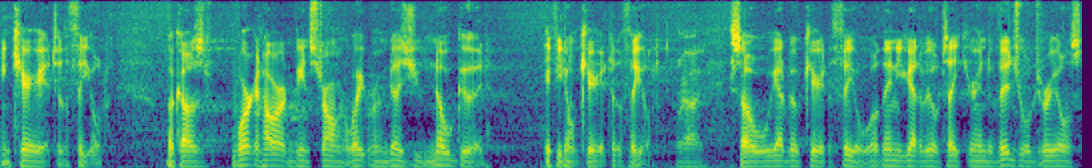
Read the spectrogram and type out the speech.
and carry it to the field because working hard and being strong in the weight room does you no good if you don't carry it to the field. Right. So we got to be able to carry it to the field. Well, then you got to be able to take your individual drills,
